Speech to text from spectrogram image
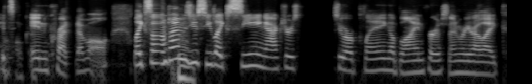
it's Oh, okay. incredible like sometimes Hmm. you see like seeing actors who are playing a blind person where you're like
